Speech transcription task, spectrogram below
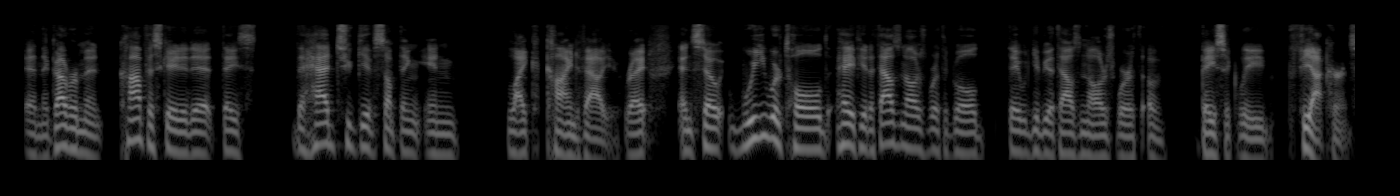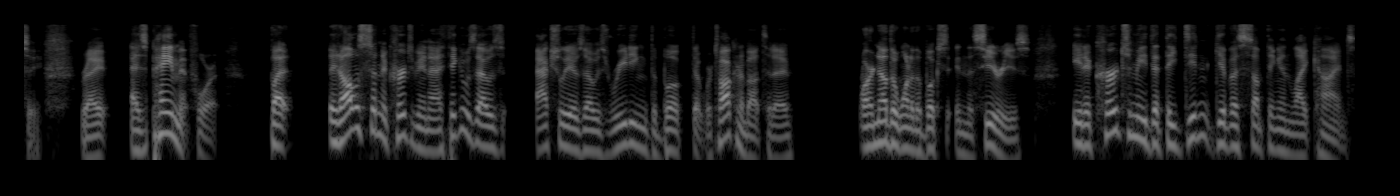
and the government confiscated it they they had to give something in like kind value right? And so we were told hey if you had a thousand dollars worth of gold they would give you a thousand dollars worth of basically fiat currency right as payment for it. But it all of a sudden occurred to me and i think it was i was actually as i was reading the book that we're talking about today or another one of the books in the series it occurred to me that they didn't give us something in like kind.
